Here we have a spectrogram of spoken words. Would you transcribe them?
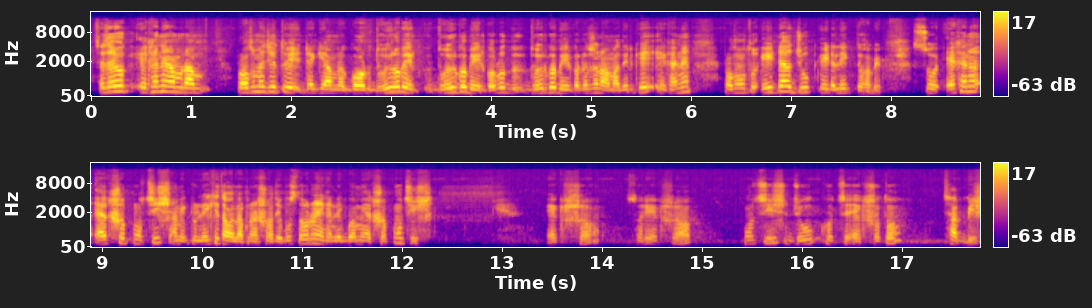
আচ্ছা, যাই হোক এখানে আমরা প্রথমে যেহেতু এটাকে আমরা গড় দৈর্ঘ্য বের দৈর্ঘ্য বের করব দৈর্ঘ্য বের করার জন্য আমাদেরকে এখানে প্রথমত এটা যুগ এটা লিখতে হবে। সো এখানে একশো পঁচিশ আমি একটু লিখি তাহলে আপনারা সহজে বুঝতে পারবেন, এখানে লিখব আমি একশো পঁচিশ। একশো সরি একশো পঁচিশ যোগ হচ্ছে একশত ছাব্বিশ।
